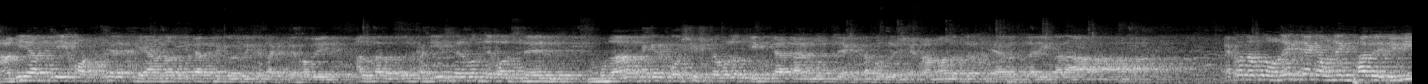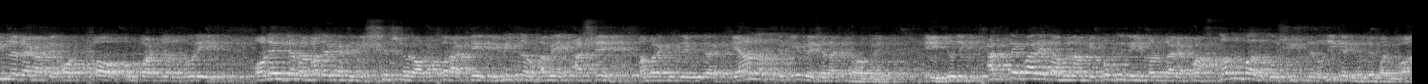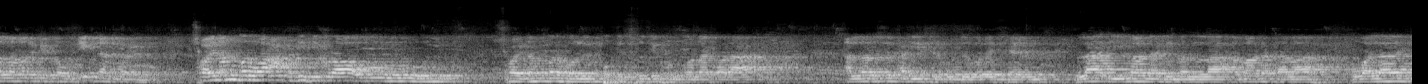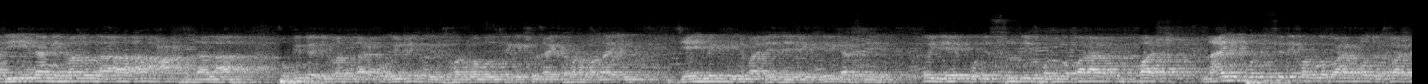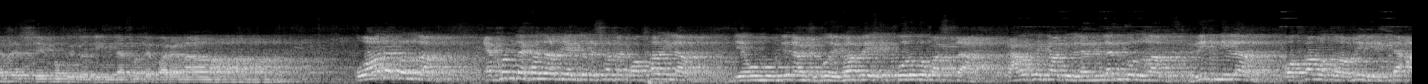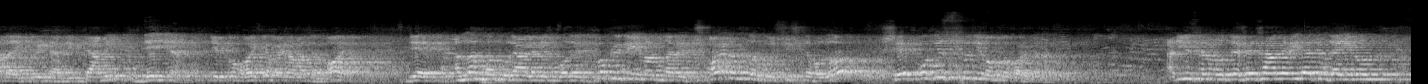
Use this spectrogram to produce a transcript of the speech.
আমি আপনি অর্থের খেয়ানত এটা থেকেও বেঁচে থাকতে হবে। আল্লাহ রসুল হাদিসের মধ্যে বলছেন, মুনাফিকের বৈশিষ্ট্য হলো তিনটা, তার মধ্যে একটা হলো সে আমানতের খেয়ানতদারি করা। এখন আমরা অনেক জায়গায়, অনেকভাবে বিভিন্ন জায়গাতে অর্থ উপার্জন করি। অনেকজন আমাদের কাছে বিশেষ করে অর্থ রাখে, বিভিন্নভাবে আসে। আমরা কিন্তু এগুলোর খেয়ানত থেকে বেঁচে থাকতে হবে। এই যদি থাকতে পারে, তাহলে আমি প্রকৃত ইমানদারে পাঁচ নম্বর বৈশিষ্ট্যের অধিকারী হতে পারব। আল্লাহ আমাদেরকে তৌফিক দান করেন। ছয় নম্বর ও আহদিহি ছয় নম্বর হলে প্রতিশ্রুতি ভঙ্গ না করা। আল্লাহ রসুল হাদিসের মধ্যে বলেছেন, লা ইমানা লিমান লা আমানাত ওয়ালা দীনা লিমান লা আহদ আলা প্রকৃত ইমানদার ওই ব্যক্তির ধর্ম বলতে কিছু নাই, ধর্ম নাই। যেই ব্যক্তির মাঝে যে ব্যক্তির কাছে ওই যে প্রতিশ্রুতি ভঙ্গ করার অভ্যাস নাই, প্রতিশ্রুতি ভঙ্গ করার মতো অভ্যাস আছে, সে প্রকৃত দিনদার হতে পারে না। ওয়াদা করলাম। এখন দেখা যায় আমি একজনের সাথে কথা দিলাম যে, অমুক দিন আসব, এভাবে করব কাজটা। কারও থেকে আমি লেনদেন করলাম, ঋণ নিলাম, কথা মতো আমি ঋণটা আদায় করি না, ঋণটা আমি দেই না। এরকম হয় কি? হয় না আমাদের? হয়। যে আল্লাহ রাব্বুল আলামিন বলেন, প্রকৃত ইমানদারের ছয় নম্বর বৈশিষ্ট্য হলো, সে প্রতিশ্রুতি ভঙ্গ করবে না। হাদিসের মধ্যে এসেছে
